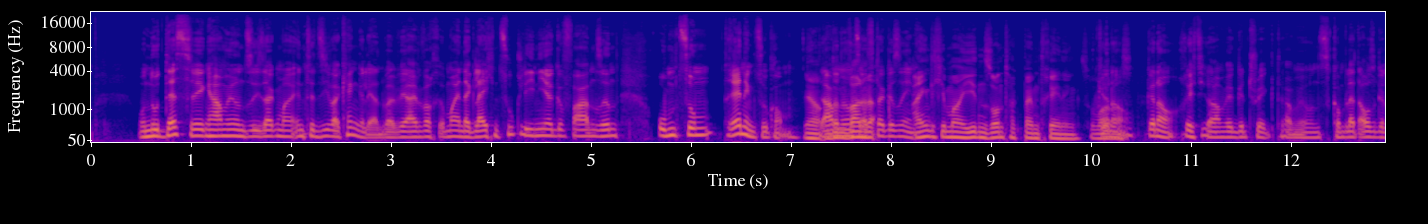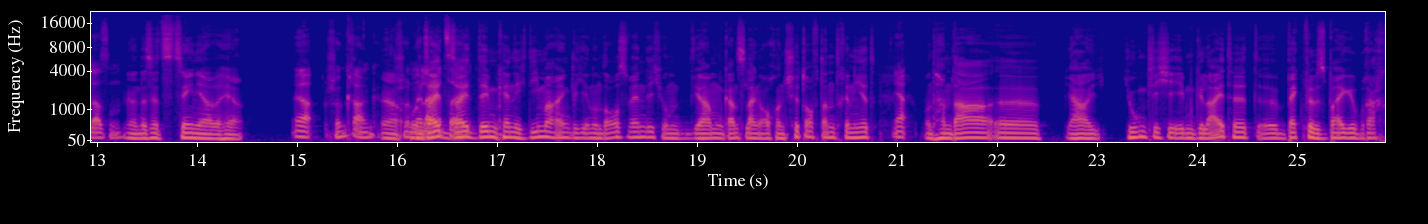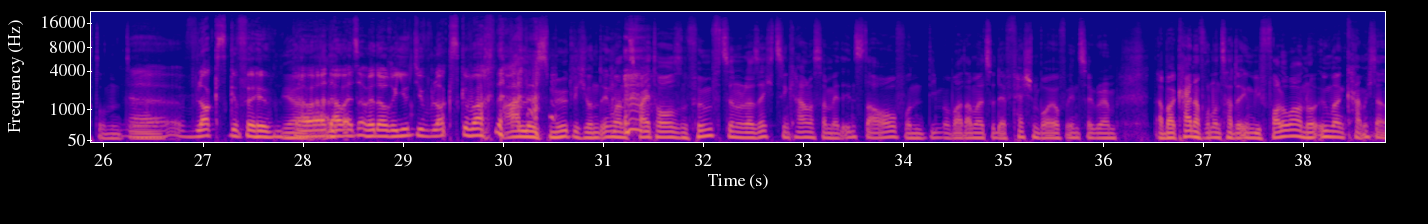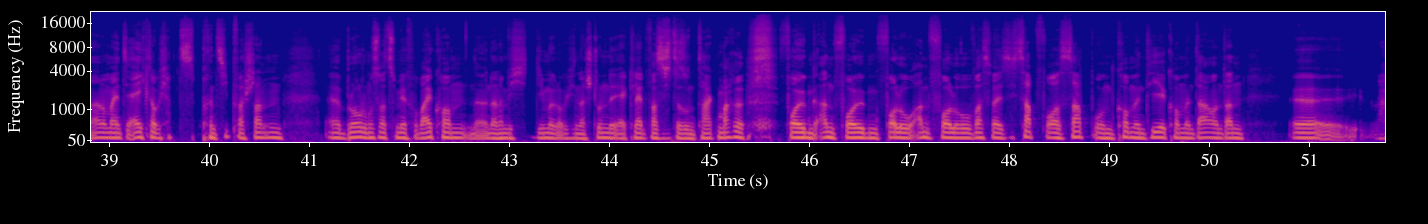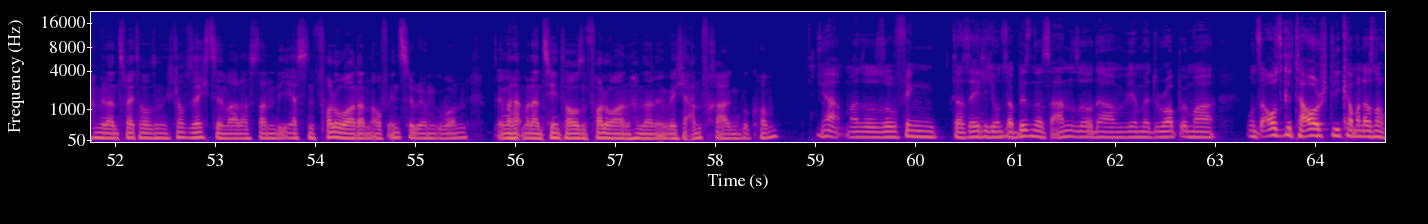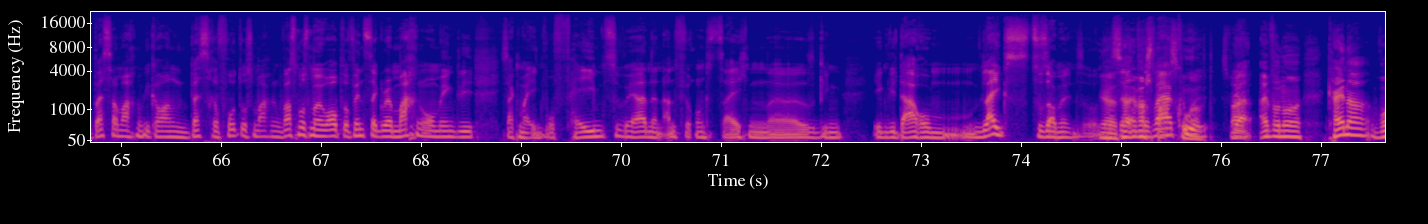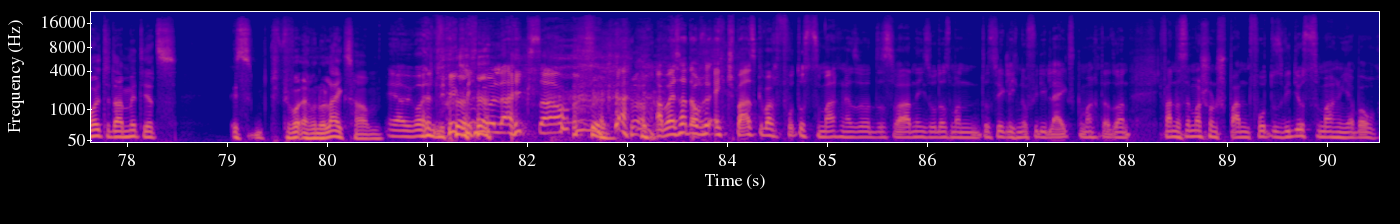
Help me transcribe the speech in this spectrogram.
Und nur deswegen haben wir uns, ich sag mal, intensiver kennengelernt, weil wir einfach immer in der gleichen Zuglinie gefahren sind, um zum Training zu kommen. Ja, da haben wir uns wir öfter gesehen. Eigentlich immer jeden Sonntag beim Training. So war Genau, das. genau, richtig, da haben wir getrickt, haben wir uns komplett ausgelassen. Ja, das ist jetzt zehn Jahre her. Ja, schon krank. Ja, schon und seit, seitdem kenne ich Dima eigentlich in- und auswendig und wir haben ganz lange auch in Schittorf dann trainiert Ja. und haben da äh, ja, Jugendliche eben geleitet, äh, Backflips beigebracht und äh, Vlogs gefilmt. Ja, Ja, damals haben wir noch YouTube-Vlogs gemacht. alles mögliche und irgendwann 2015 oder 16 kam das dann mit Insta auf und Dima war damals so der Fashionboy auf Instagram, aber keiner von uns hatte irgendwie Follower, nur irgendwann kam ich dann an und meinte, ey, ich glaube, ich habe das Prinzip verstanden, äh, Bro, du musst mal zu mir vorbeikommen. Und dann habe ich Dima, glaube ich, in einer Stunde erklärt, was ich da so einen Tag mache, Folgen, Anfolgen, Follow, Unfollow, was weiß ich, Sub for Sub und Kommentier, Kommentar und dann äh, haben wir dann 2000, ich glaube 16 war das dann, die ersten Follower dann auf Instagram gewonnen. Irgendwann hatten wir dann 10.000 Follower und haben dann irgendwelche Anfragen bekommen. Ja, also so fing tatsächlich unser Business an. So, da haben wir mit Rob immer uns ausgetauscht, wie kann man das noch besser machen, wie kann man bessere Fotos machen, was muss man überhaupt auf Instagram machen, um irgendwie, ich sag mal, irgendwo Fame zu werden, in Anführungszeichen. Äh, Es ging irgendwie darum, Likes zu sammeln. So. Ja, es hat einfach das war Spaß ja cool. gemacht. Es war ja. einfach nur, keiner wollte damit jetzt, ist, wir wollten einfach nur Likes haben. ja, wir wollten wirklich nur Likes haben. Aber es hat auch echt Spaß gemacht, Fotos zu machen. Also das war nicht so, dass man das wirklich nur für die Likes gemacht hat, sondern ich fand das immer schon spannend, Fotos, Videos zu machen. Ich habe auch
